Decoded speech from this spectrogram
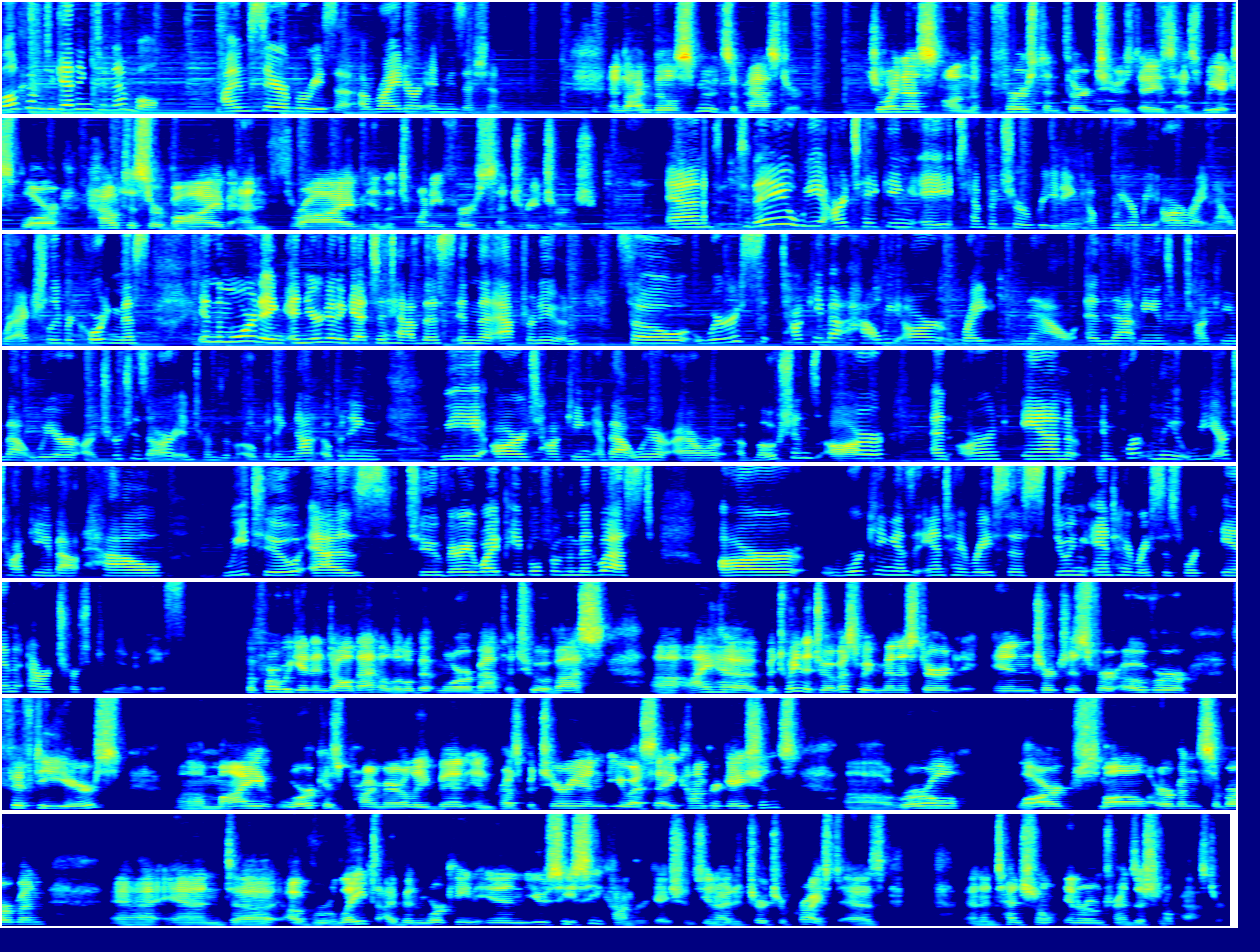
Welcome to Getting to Nimble. I'm Sarah Bereza, a writer and musician. And I'm Bill Smutz, a pastor. Join us on the first and third Tuesdays as we explore how to survive and thrive in the 21st century church. And today we are taking a temperature reading of where we are right now. We're actually recording this in the morning, and you're going to get to have this in the afternoon. So, we're talking about how we are right now. And that means we're talking about where our churches are in terms of opening, not opening. We are talking about where our emotions are and aren't. And importantly, we are talking about how we too, as two very white people from the Midwest, are working as anti-racist, doing anti-racist work in our church communities. Before we get into all that, a little bit more about the two of us. Uh, I have, between the two of us, we've ministered in churches for over 50 years. Uh, my work has primarily been in Presbyterian USA congregations, uh, rural, large, small, urban, suburban. Uh, and uh, of late, I've been working in UCC congregations, United Church of Christ, as an intentional interim transitional pastor.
